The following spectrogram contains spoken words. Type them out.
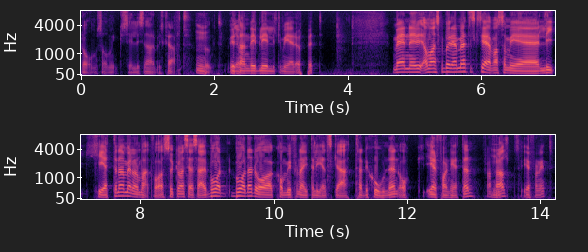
de som säljer sin arbetskraft. Mm. Punkt. Utan det blir lite mer öppet. Men eh, om man ska börja med att diskutera vad som är likheterna mellan de här två så kan man säga så här. Båda, båda då kommer från den italienska traditionen och erfarenheten, framförallt erfarenhet.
